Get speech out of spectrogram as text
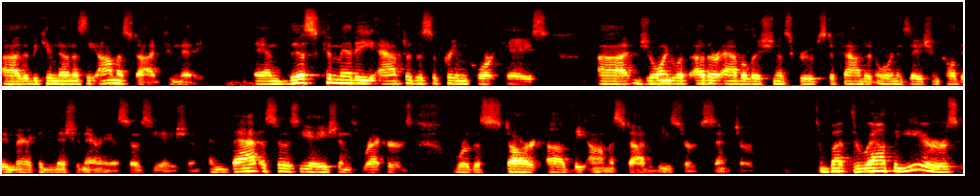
uh, that became known as the Amistad Committee. And this committee, after the Supreme Court case, uh, joined with other abolitionist groups to found an organization called the American Missionary Association. And that association's records were the start of the Amistad Research Center. But throughout the years,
